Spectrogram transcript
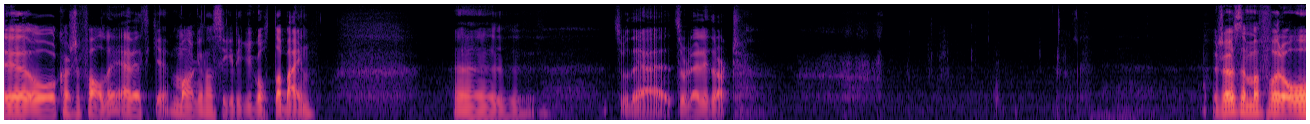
uh, Og kanskje farlig. Jeg vet ikke. Magen har sikkert ikke godt av bein. Uh, tror, det er, tror det er litt rart. Så jeg bestemt meg for å,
